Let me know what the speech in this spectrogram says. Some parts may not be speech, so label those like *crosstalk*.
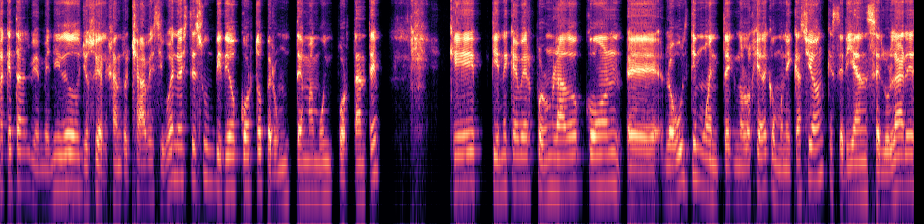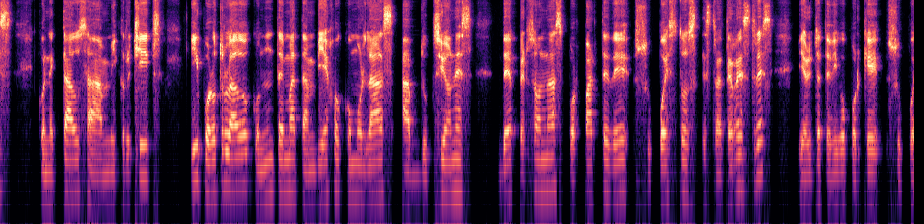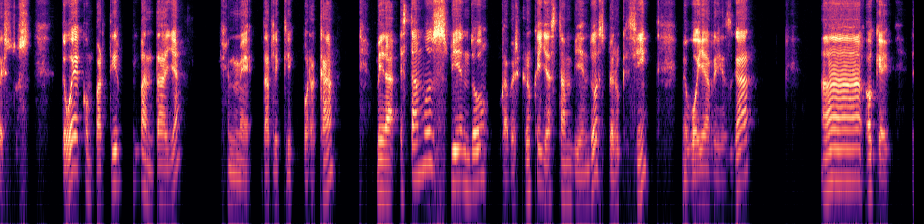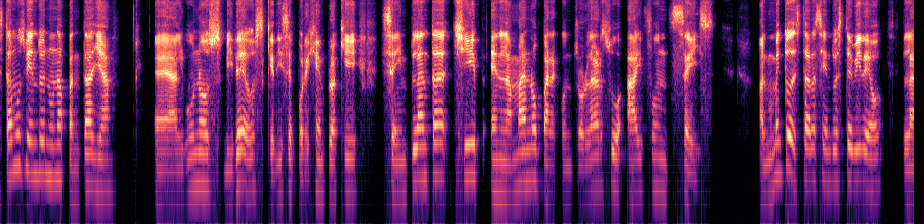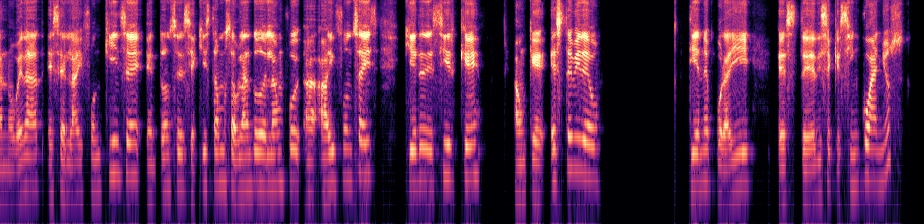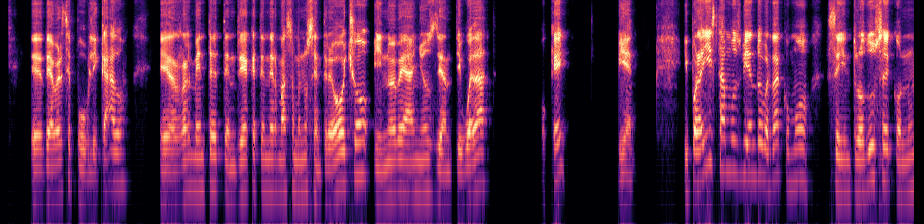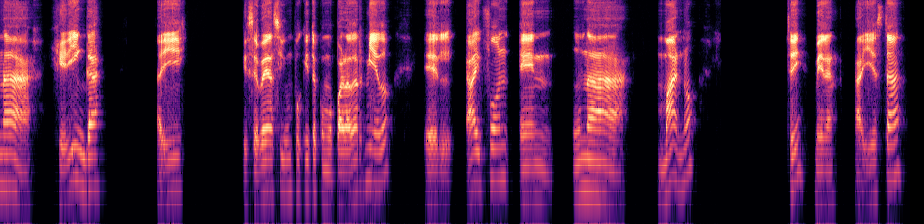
Hola, ¿qué tal? Bienvenido. Yo soy Alejandro Chávez y bueno, este es un video corto, pero un tema muy importante que tiene que ver por un lado con eh, lo último en tecnología de comunicación, que serían celulares conectados a microchips, y por otro lado con un tema tan viejo como las abducciones de personas por parte de supuestos extraterrestres. Y ahorita te digo por qué supuestos. Voy a compartir pantalla. Déjenme darle clic por acá. Mira, estamos viendo, a ver, creo que ya están viendo, espero que sí. Me voy a arriesgar. Ah, ok. Estamos viendo en una pantalla eh, algunos videos que dice, por ejemplo, aquí, se implanta chip en la mano para controlar su iPhone 6. Al momento de estar haciendo este video, la novedad es el iPhone 15. Entonces, si aquí estamos hablando del iPhone 6, quiere decir que, aunque este video tiene por ahí, este, dice que cinco años eh, de haberse publicado, eh, realmente tendría que tener más o menos entre 8 y 9 años de antigüedad. ¿Ok? Bien. Y por ahí estamos viendo, ¿verdad?, cómo se introduce con una jeringa, ahí, que se ve así un poquito como para dar miedo, el iPhone en una mano. ¿Sí? Miren, ahí está.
